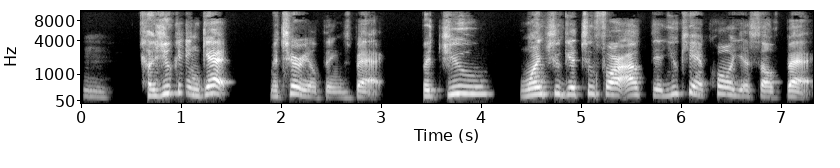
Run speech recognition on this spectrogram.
Because mm. you can get material things back, but you, once you get too far out there, you can't call yourself back.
